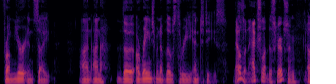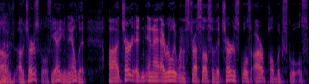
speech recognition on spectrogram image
from your insight on, on the arrangement of those three entities? That was an excellent description of, of charter schools. Yeah, you nailed it. Uh, charter, and, and I, I really want to stress also that charter schools are public schools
